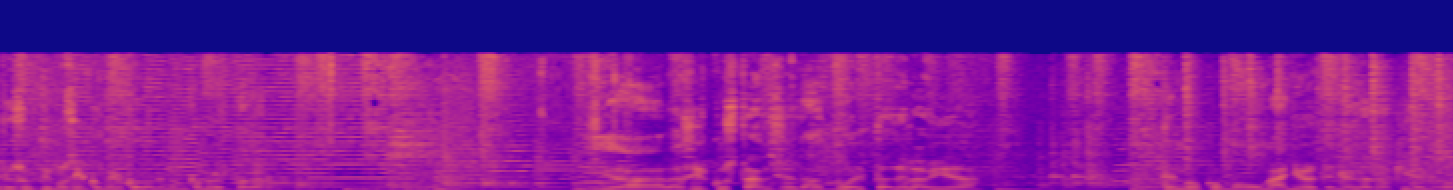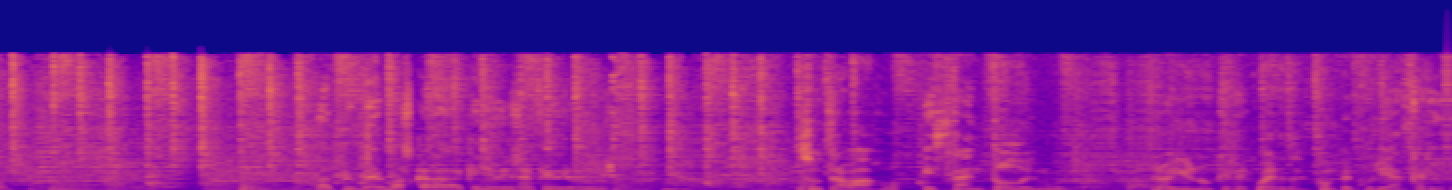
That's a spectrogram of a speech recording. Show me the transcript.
y los últimos 5 mil colones nunca me los pagaron. Y dadas las circunstancias, las vueltas de la vida, tengo como un año de tenerlas aquí de nuevo. La primera mascarada que yo hice en fibra de Su trabajo está en todo el mundo, pero hay uno que recuerda con peculiar cariño.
